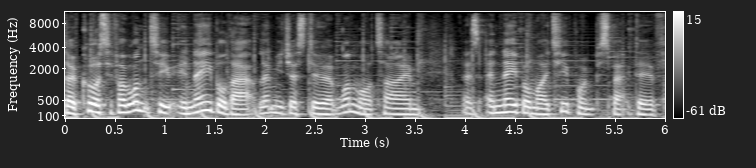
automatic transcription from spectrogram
so of course, if I want to enable that, let me just do it one more time. Let's enable my two point perspective.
